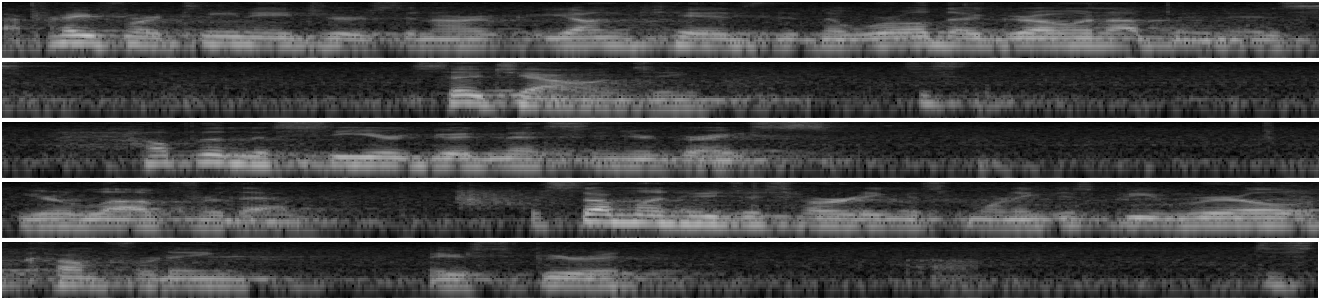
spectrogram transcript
I pray for our teenagers and our young kids that the world they're growing up in is so challenging. Just help them to see your goodness and your grace, your love for them. For someone who's just hurting this morning, just be real comforting. May your spirit uh, just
